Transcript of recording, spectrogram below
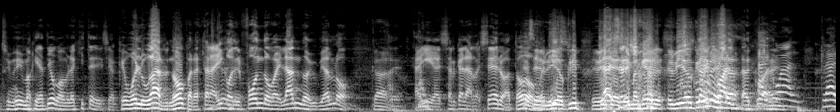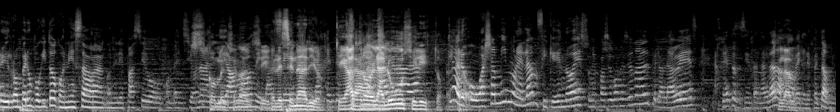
soy muy imaginativo, cuando me lo dijiste, decía, qué buen lugar, ¿no? Para estar ahí con el fondo bailando y verlo. Claro. Ahí cerca de la reserva, todo. Es el videoclip. Claro, el- el videoclip Tal está- cual, tal cual. Tal cual. Claro, y romper un poquito con esa, con el espacio convencional, Convencional, digamos, de sí. la El escena, escenario. la Teatro, está la luz y listo. Claro, o allá mismo en el Anfi, que no es un espacio convencional, pero a la vez la gente se sienta en la grada Claro. a ver el espectáculo.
